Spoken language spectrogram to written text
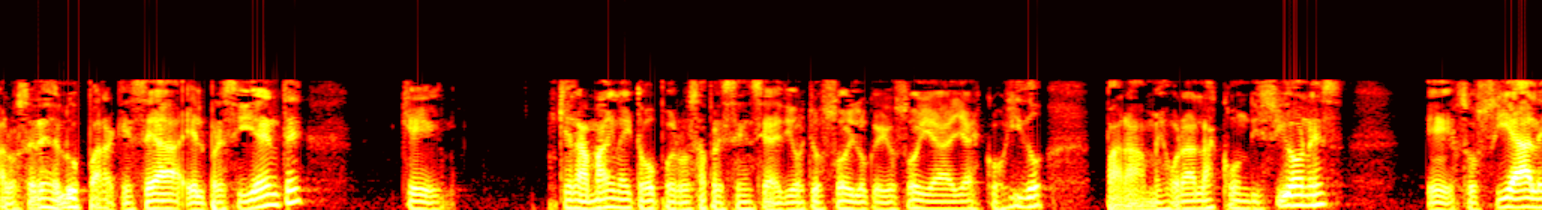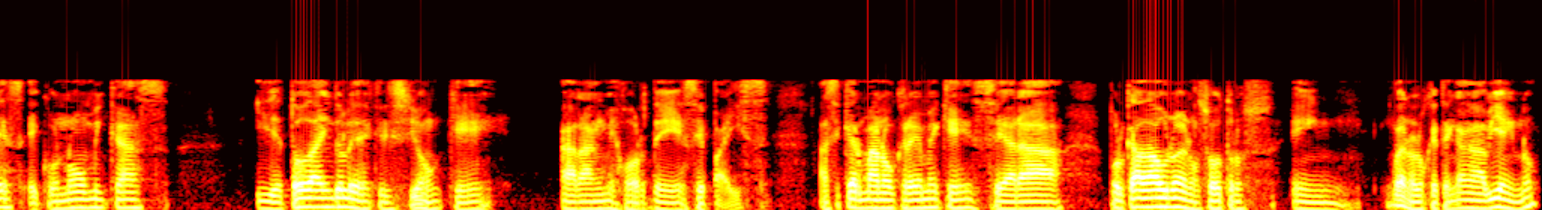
a los seres de luz para que sea el presidente que, que la magna y todopoderosa presencia de Dios, yo soy lo que yo soy, haya escogido para mejorar las condiciones eh, sociales, económicas y de toda índole de descripción que harán mejor de ese país. Así que hermano, créeme que se hará por cada uno de nosotros en, bueno, los que tengan a bien, ¿no?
